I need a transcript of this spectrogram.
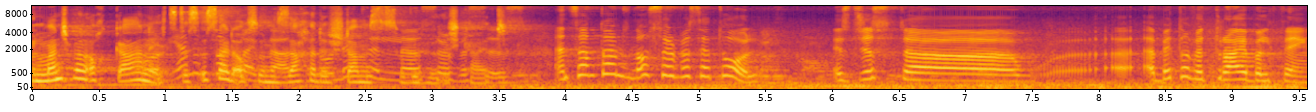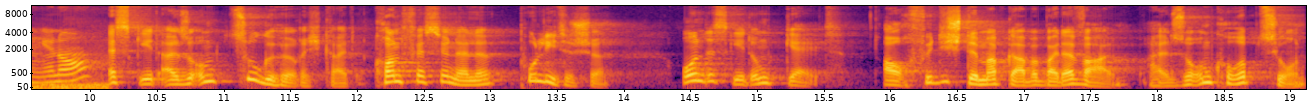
Und manchmal auch gar nichts. Das ist halt auch so eine Sache der Stammeszugehörigkeit. Es geht also um Zugehörigkeit, konfessionelle, politische. Und es geht um Geld. Auch für die Stimmabgabe bei der Wahl, also um Korruption.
